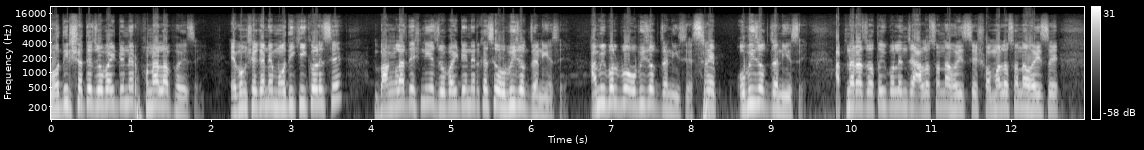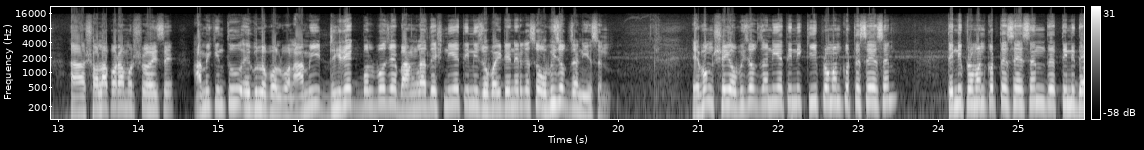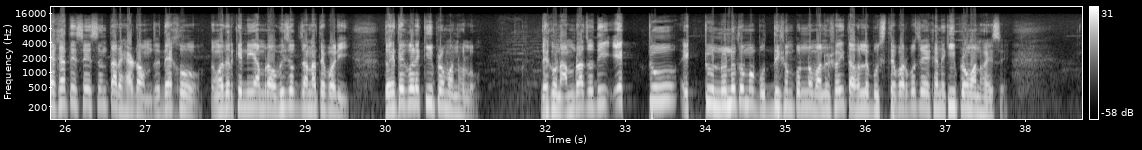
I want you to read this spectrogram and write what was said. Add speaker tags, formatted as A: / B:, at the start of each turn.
A: মোদির সাথে জো বাইডেনের ফোনালাপ হয়েছে এবং সেখানে মোদি কি করেছে? বাংলাদেশ নিয়ে জো বাইডেনের কাছে অভিযোগ জানিয়েছে। আমি বলব অভিযোগ জানিয়েছে স্রেপ অভিযোগ জানিয়েছে। আপনারা যতই বলেন যে আলোচনা হয়েছে, সমালোচনা হয়েছে সলা পরামর্শ হয়েছে, আমি কিন্তু এগুলো বলব না। আমি ডিরেক্ট বলব যে বাংলাদেশ নিয়ে তিনি জো বাইডেনের কাছে অভিযোগ জানিয়েছেন। এবং সেই অভিযোগ জানিয়ে তিনি কি প্রমাণ করতে চেয়েছেন? তিনি প্রমাণ করতে চেয়েছেন যে তিনি দেখাতে চেয়েছেন তার হ্যাডম, যে দেখো, তোমাদেরকে নিয়ে আমরা অভিযোগ জানাতে পারি। তো এতে করে কি প্রমাণ হলো? দেখুন, আমরা যদি একটু একটু ন্যূনতম বুদ্ধিসম্পন্ন মানুষ হই, তাহলে বুঝতে পারব যে এখানে কি প্রমাণ হয়েছে।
